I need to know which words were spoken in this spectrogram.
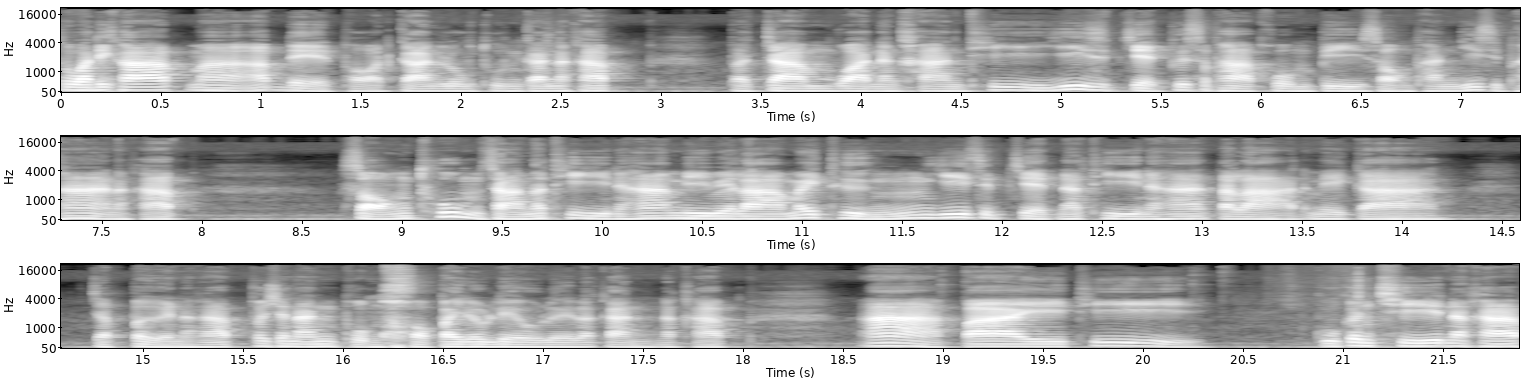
สวัสดีครับ มาอัปเดตพอร์ตการลงทุนกันนะครับ ประจำวันอังคารที่ 27 พฤษภาคมปี 2025 นะครับ2ทุ่ม 3 นาทีนะฮะ มีเวลาไม่ถึง 27 นาทีนะฮะ ตลาดอเมริกาจะเปิดนะครับ เพราะฉะนั้นผมขอไปเร็วๆเลยแล้วกันนะครับ อ่า ไปที่ Google Sheet นะครับ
